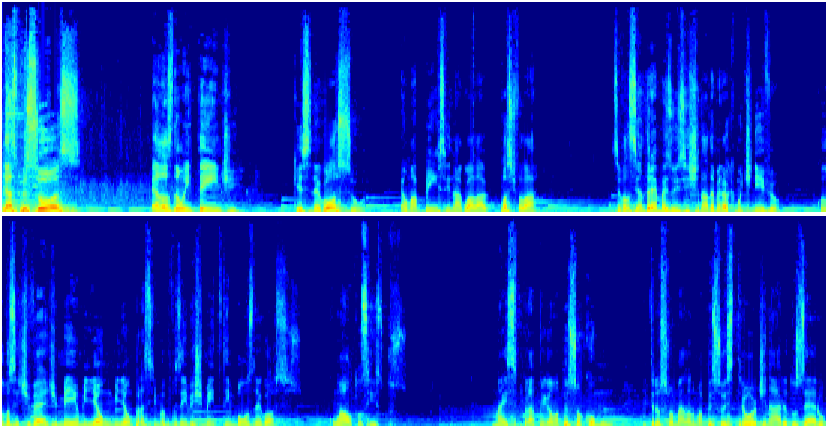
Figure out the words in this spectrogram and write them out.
E as pessoas elas não entendem que esse negócio é uma benção inagualável. Posso te falar? Você fala assim, André, mas não existe nada melhor que multinível? Quando você tiver de meio milhão, um milhão para cima para fazer investimento, tem bons negócios, com altos riscos. Mas para pegar uma pessoa comum e transformá-la numa pessoa extraordinária, do zero,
